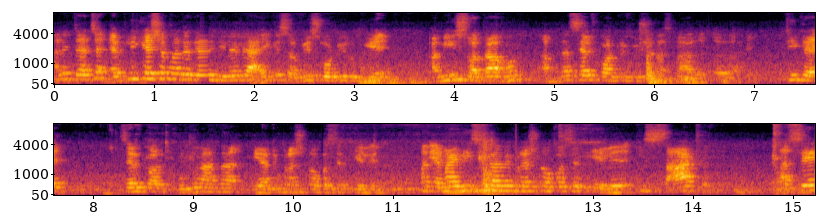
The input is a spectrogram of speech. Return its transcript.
आणि त्याच्या ऍप्लिकेशनमध्ये त्यांनी दिलेले आहे की सव्वीस कोटी रुपये आम्ही स्वतःहून आपलं सेल्फ कॉन्ट्रीब्युशन असणार आहे. ठीक आहे? सेल्फ कुठून आणणार हे आम्ही प्रश्न उपस्थित केले. मग एम आय डी सीला आम्ही प्रश्न उपस्थित केले की साठ असे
